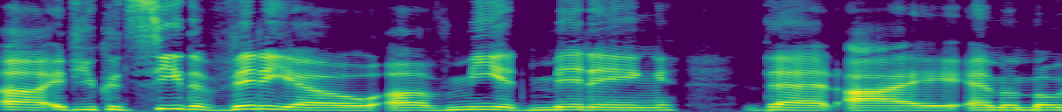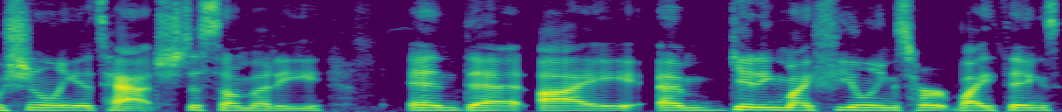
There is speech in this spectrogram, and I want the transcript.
uh, if you could see the video of me admitting that I am emotionally attached to somebody and that I am getting my feelings hurt by things.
